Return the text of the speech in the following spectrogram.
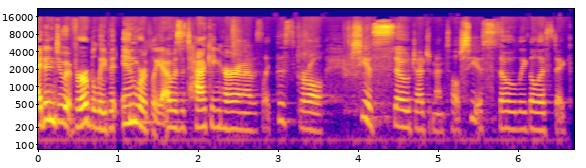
I didn't do it verbally, but inwardly. I was attacking her and I was like, this girl, she is so judgmental. She is so legalistic.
